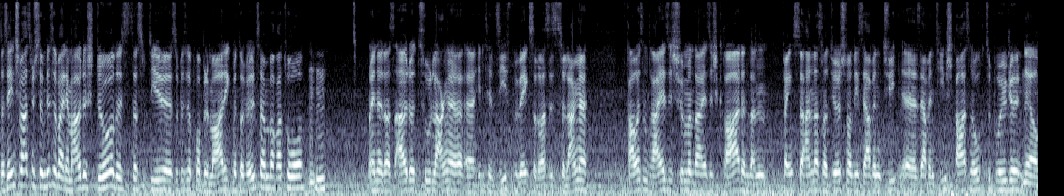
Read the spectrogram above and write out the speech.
Das Einzige, was mich so ein bisschen bei dem Auto stört, ist dass die so ein bisschen Problematik mit der Öltemperatur. Mhm. Wenn du das Auto zu lange äh, intensiv bewegst, oder was ist zu lange, draußen 30, 35 Grad und dann fängst du an, das natürlich noch die Serventi äh, Serventinstraßen hochzuprügeln. Ja.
